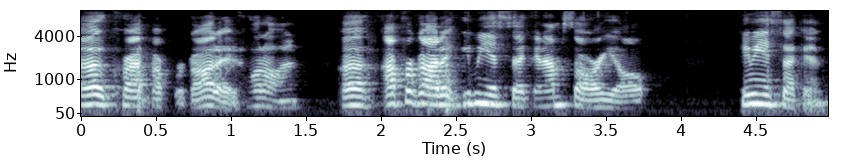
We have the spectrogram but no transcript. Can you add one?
Oh crap, I forgot it. Hold on. Uh, I forgot it. Give me a second. I'm sorry, y'all. Give me a second.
